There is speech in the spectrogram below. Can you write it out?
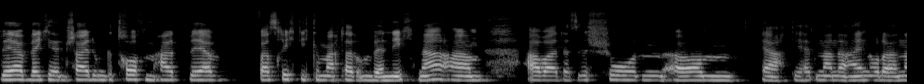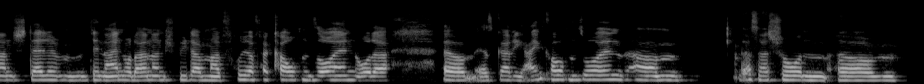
wer welche Entscheidung getroffen hat, wer was richtig gemacht hat und wer nicht. Ne? Ähm, aber das ist schon, ähm, ja, die hätten an der einen oder anderen Stelle den einen oder anderen Spieler mal früher verkaufen sollen oder ähm, erst gar nicht einkaufen sollen. Ähm, das ist schon, ähm,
